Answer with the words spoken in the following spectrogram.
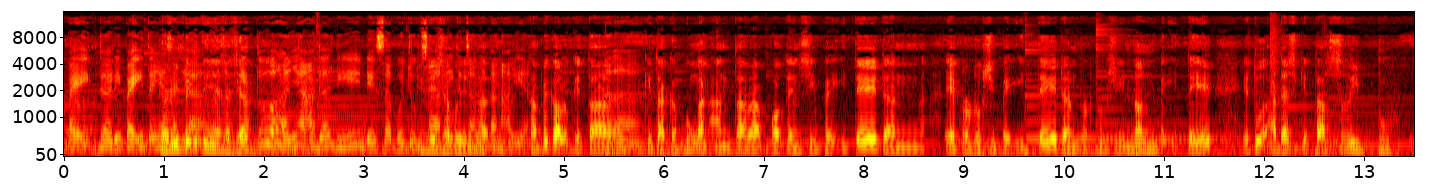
P- dari PIT-nya Dari saja. PIT-nya saja. Itu hanya ada di Desa di Bojong desa Sari, Bojonegoro. Kecamatan Alian. Tapi kalau kita Heeh. kita gabungkan antara potensi PIT dan eh produksi PIT dan produksi non PIT itu ada sekitar 1000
